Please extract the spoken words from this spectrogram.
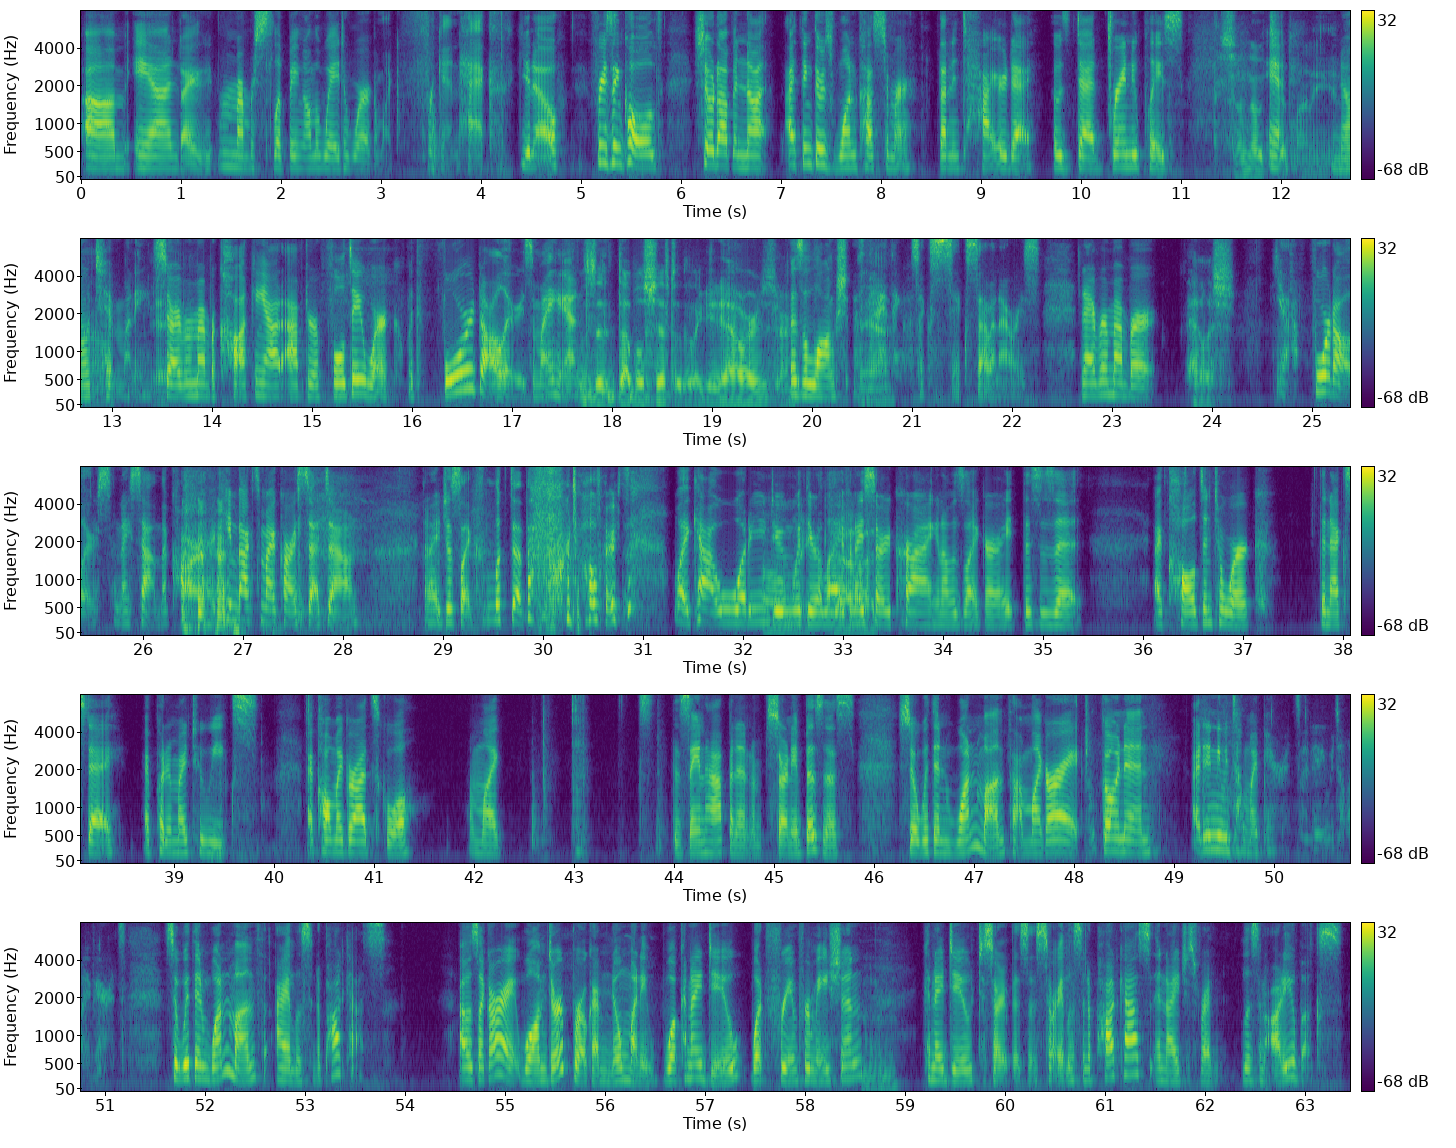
um, and I remember slipping on the way to work. I'm like, freaking heck, you know, freezing cold. Showed up and not. I think there's one customer that entire day. It was dead, brand new place. So no And tip money. no know. tip money. So I remember clocking out after a full day work with four dollars in my hand. Was it a double shift of like eight hours or It was a long shift. I think it was like six, seven hours. And I remember, hellish? Yeah, four dollars. And I sat in the car. I came back to my car, sat down, and I just like looked at the four dollars. like, Kat, what are you oh doing with Oh your life? And I started crying, and I was like, all right, this is it. I called into work the next day. I put in my two weeks. I called my grad school. I'm like, this ain't happening. I'm starting a business. So within one month, I'm like, all right, I'm going in. I didn't even tell my parents. I didn't even tell my parents. So within one month, I listened to podcasts. I was like, all right, well, I'm dirt broke. I have no money. What can I do? What free information can I do to start a business? So I listened to podcasts and I just read, listen to audiobooks,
